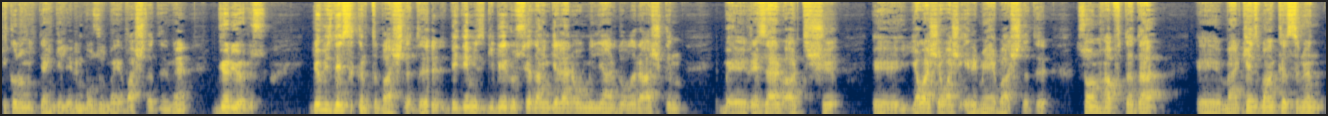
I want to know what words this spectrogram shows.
ekonomik dengelerin bozulmaya başladığını görüyoruz. Dövizde sıkıntı başladı. Dediğimiz gibi Rusya'dan gelen 10 milyar doları aşkın e, rezerv artışı e, yavaş yavaş erimeye başladı. Son haftada e, Merkez Bankası'nın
